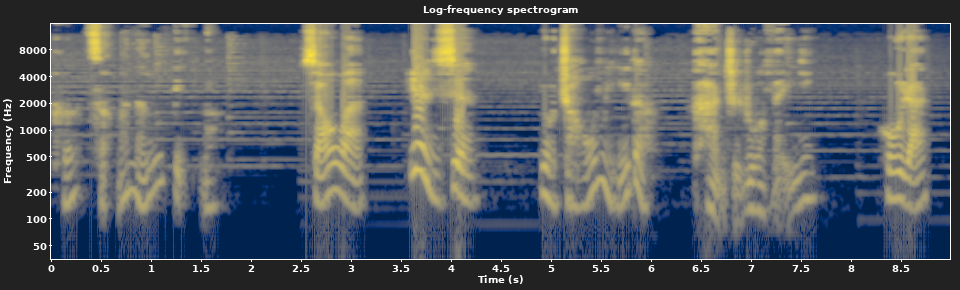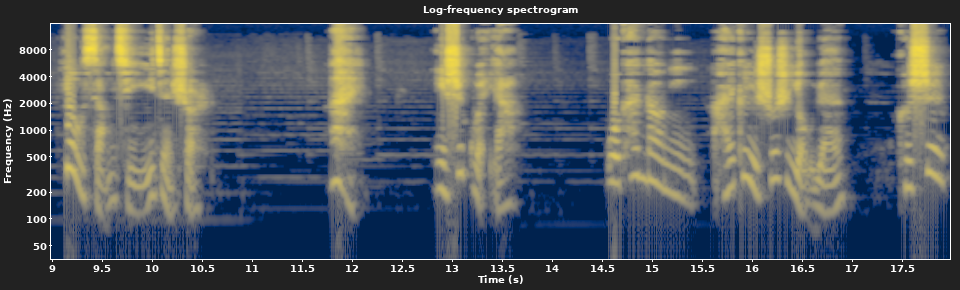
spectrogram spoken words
可怎么能比呢？小婉艳羡又着迷的看着若梅英，忽然又想起一件事儿。哎，你是鬼呀！我看到你还可以说是有缘，可是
